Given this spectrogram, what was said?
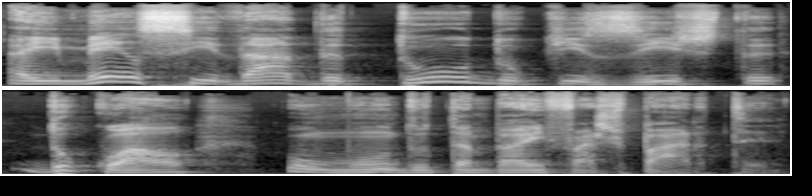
a imensidade de tudo que existe, do qual o mundo também faz parte.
